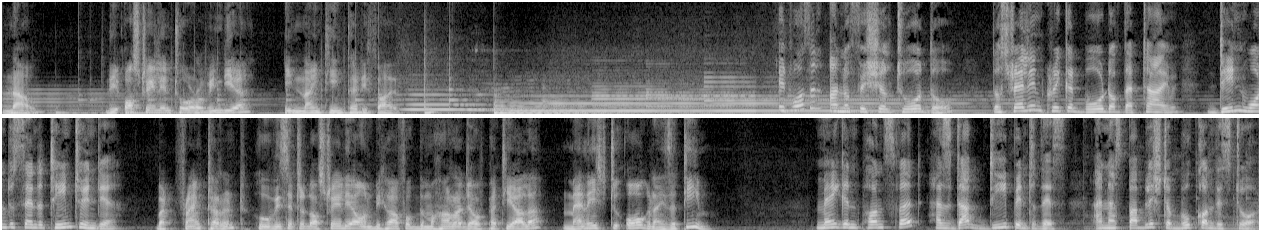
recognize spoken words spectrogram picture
now. The Australian tour of India in 1935. It was an unofficial tour though. The Australian Cricket Board of that time didn't want to send a team to India. But Frank Tarrant, who visited Australia on behalf of the Maharaja of Patiala, managed to organize a team. Megan Ponsford has dug deep into this and has published a book on this tour.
